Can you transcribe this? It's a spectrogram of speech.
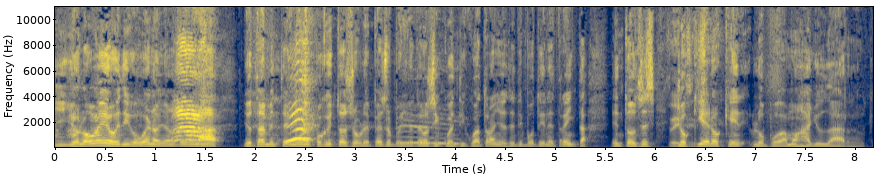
Y yo lo veo y digo, bueno, yo no tengo nada, yo también tengo un poquito de sobrepeso, pero yo tengo 54 años, este tipo tiene 30. Entonces, Sí, yo sí, quiero sí. que lo podamos ayudar, ¿ok?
